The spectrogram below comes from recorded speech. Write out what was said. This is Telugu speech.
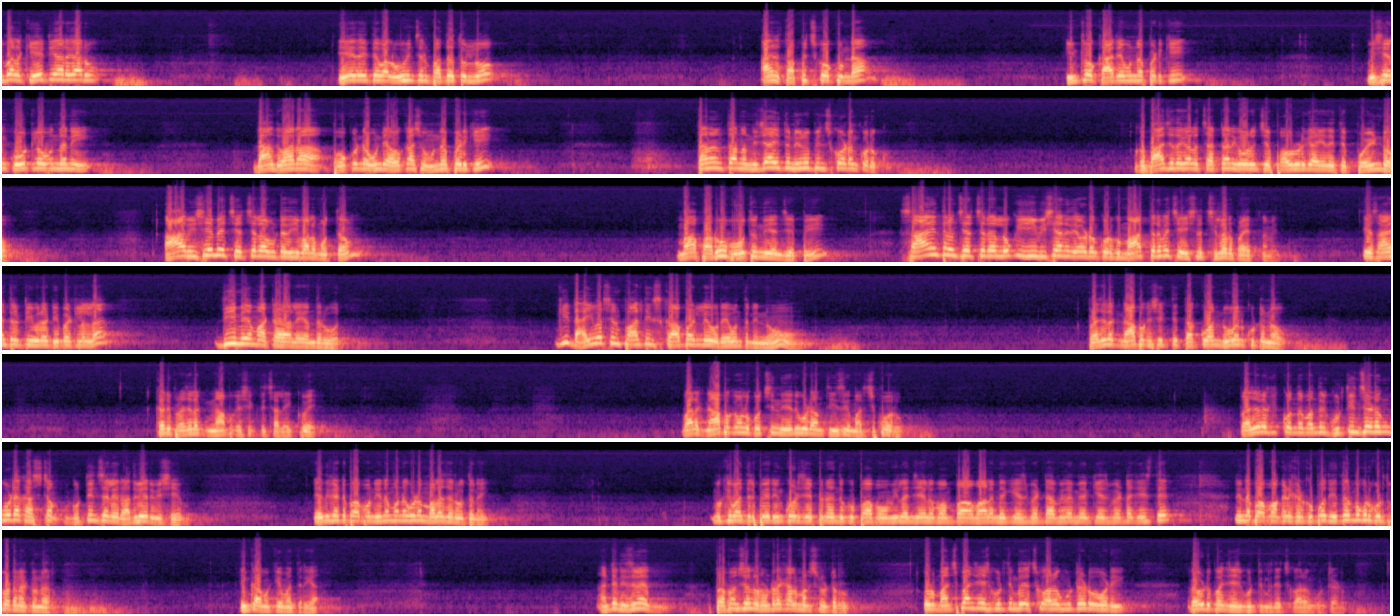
ఇవాళ కేటీఆర్ గారు ఏదైతే వాళ్ళు ఊహించిన పద్ధతుల్లో ఆయన తప్పించుకోకుండా ఇంట్లో కార్యం ఉన్నప్పటికీ విషయం కోర్టులో ఉందని దాని ద్వారా పోకుండా ఉండే అవకాశం ఉన్నప్పటికీ తనను తన నిజాయితీ నిరూపించుకోవడం కొరకు ఒక బాధ్యత గల చట్టాన్ని గౌరవించే పౌరుడిగా ఏదైతే పోయిండో ఆ విషయమే చర్చలో ఉంటుంది ఇవాళ మొత్తం. మా పరువు పోతుంది అని చెప్పి సాయంత్రం చర్చలలోకి ఈ విషయాన్ని తేవడం కొరకు మాత్రమే చేసిన చిల్లర ప్రయత్నం ఇది. ఇక సాయంత్రం టీవీలో డిబేట్లలో దీమే మాట్లాడాలి అందరూ. ఈ డైవర్షన్ పాలిటిక్స్ కాపాడలేవు రేవంత్ నిన్ను. ప్రజల జ్ఞాపక శక్తి తక్కువ అని నువ్వు అనుకుంటున్నావు. కానీ ప్రజల జ్ఞాపక శక్తి చాలా ఎక్కువే. వాళ్ళ జ్ఞాపకంలోకి వచ్చింది ఏది కూడా అంత ఈజీగా మర్చిపోరు. ప్రజలకి కొంతమంది గుర్తించడం కూడా కష్టం. గుర్తించలేరు అది వేరు విషయం. ఎందుకంటే పాపం నిన్న మొన్న కూడా మళ్ళా జరుగుతున్నాయి. ముఖ్యమంత్రి పేరు ఇంకోటి చెప్పినందుకు పాపం వీళ్ళని జైలు పంప వాళ్ళ మీద కేసు పెట్టా వీళ్ళ మీద కేసు పెట్టా చేస్తే నిన్న పాపం అక్కడిక్కడికి పోతే ఇద్దరు ముగ్గురు గుర్తుపట్టనట్టున్నారు. ఇంకా ముఖ్యమంత్రిగా. అంటే నిజమే ప్రపంచంలో రెండు రకాల మనుషులు ఉంటారు వాడు మంచి పని చేసి గుర్తింపు తెచ్చుకోవాలనుకుంటాడు వాడి రౌడీ పని చేసి గుర్తింపు తెచ్చుకోవాలనుకుంటాడు.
